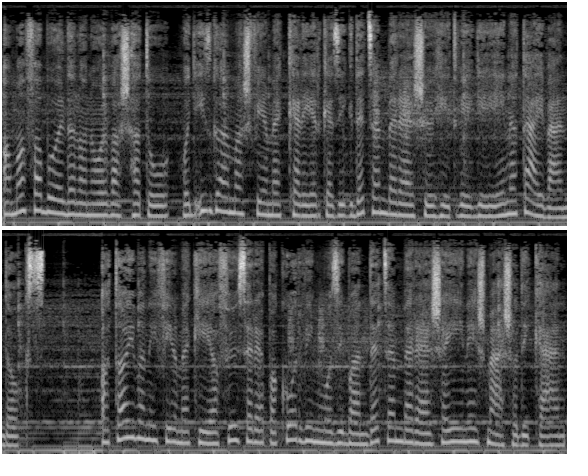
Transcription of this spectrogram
A MAFA oldalon olvasható, hogy izgalmas filmekkel érkezik december első hétvégéjén a Taiwan Docs. A tajvani filmeké a főszerep a Corvin moziban december 1-én és 2-án.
